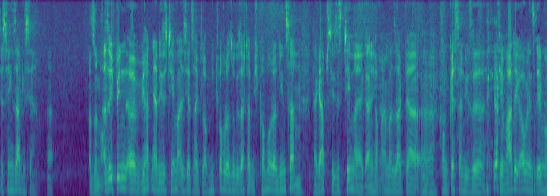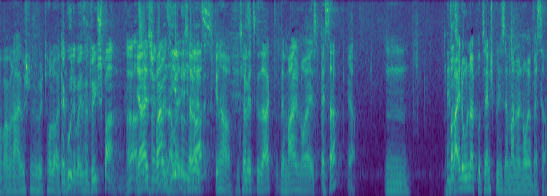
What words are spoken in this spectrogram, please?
Deswegen sage ich es ja. Also neu. Also ich bin, äh, wir hatten ja dieses Thema, als ich jetzt, ich glaube Mittwoch oder so gesagt habe, ich komme oder Dienstag, Mhm. da gab es dieses Thema ja gar nicht. Auf einmal sagt er, äh, kommt gestern diese Thematik auf und jetzt reden wir auf einmal eine halbe Stunde über Torleute. ja gut, aber ist natürlich spannend. Ne? Also ja, ist meine, spannend, aber ich habe jetzt, genau, ich habe jetzt gesagt, der Manuel Neuer ist besser. Ja. Wenn Was- beide 100% spielen, ist der Manuel Neuer besser.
